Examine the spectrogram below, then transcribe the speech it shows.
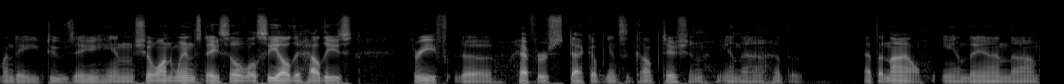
Monday, Tuesday, and show on Wednesday. So we'll see all the how these three uh, heifers stack up against the competition in uh, at the at the Nile, and then um,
